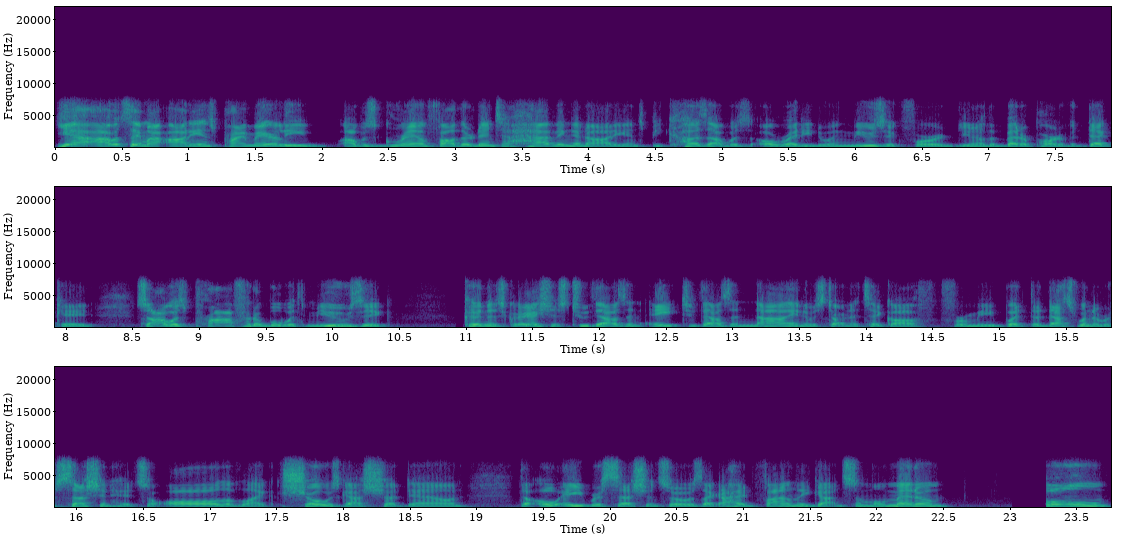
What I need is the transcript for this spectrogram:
Yeah, I would say my audience primarily I was grandfathered into having an audience because I was already doing music for, you know, the better part of a decade. So I was profitable with music. Goodness gracious, 2008, 2009 it was starting to take off for me, but the, that's when the recession hit. So all of like shows got shut down, the 08 recession. So it was like I had finally gotten some momentum. Boom,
